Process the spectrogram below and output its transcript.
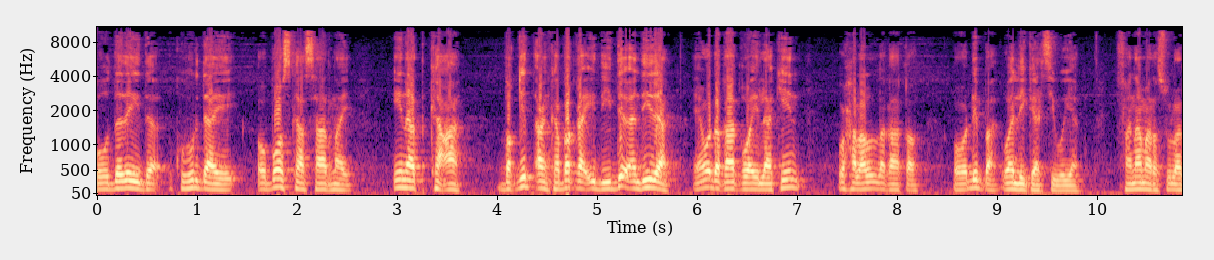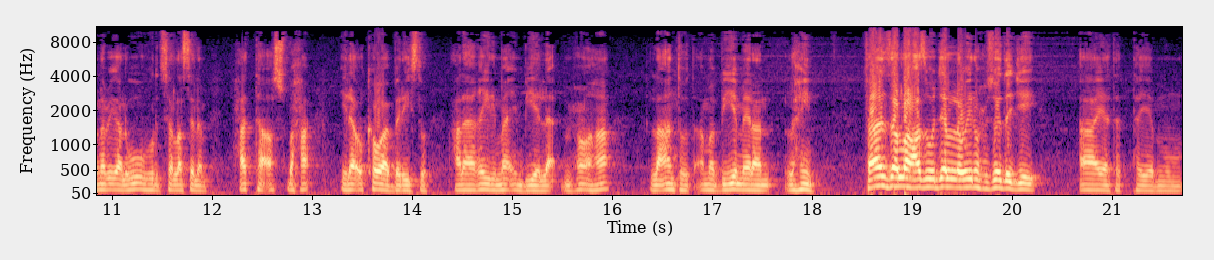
bowdadayda ku hurdaayay oo booskaa saarnaay inaad kaca baqid aan ka baqa diid aan diida ayaan u dhaqaaqi waay laakiin waxa lala dhaqaaqo oo dhib ah waa lii gaarsii weyaan fanaama rasulla nabiga lagu hurdi sal slam xataa asbaxa ilaa uu ka waabariisto calaa gayri maain biyo muxuu ahaa la'aantood ama biyo meelaan lahayn faanzl allahu caza wajal weyn wuxuu soo dejiyey aayat tayamum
